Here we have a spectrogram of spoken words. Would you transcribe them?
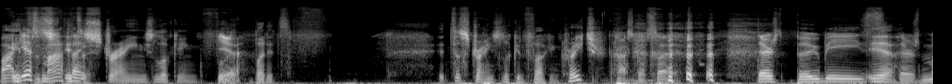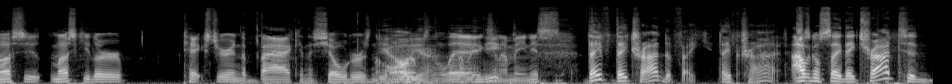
Well, I it's guess a, my it's thing a strange looking foot, Yeah. but it's it's a strange looking fucking creature. I was gonna say there's boobies. Yeah. There's muscu- muscular texture in the back and the shoulders and the Yeah, oh, arms yeah. and the I mean, legs. you- and I mean, it's. They've they tried to fake it. They've tried I was gonna say they tried to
